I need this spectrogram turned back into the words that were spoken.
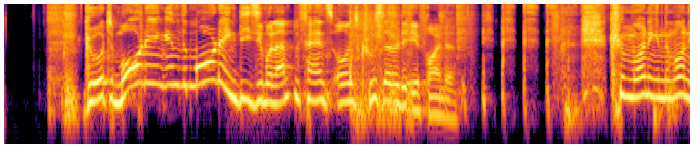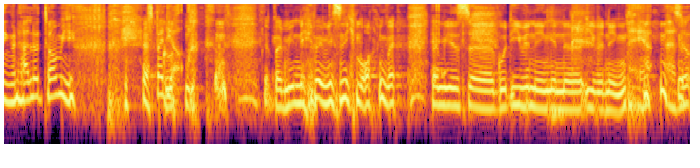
Good morning in the morning, die Simulanten-Fans und cruiselevel.de Freunde. Good morning in the morning und hallo Tommy. Ist bei dir auch. Bei mir, nee, bei mir ist nicht morning, bei, bei mir ist äh, good evening in the evening. Ja, also,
